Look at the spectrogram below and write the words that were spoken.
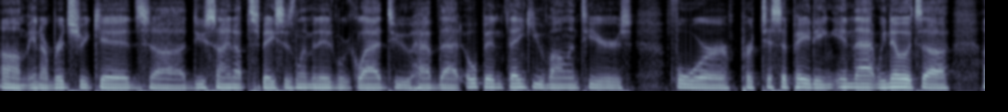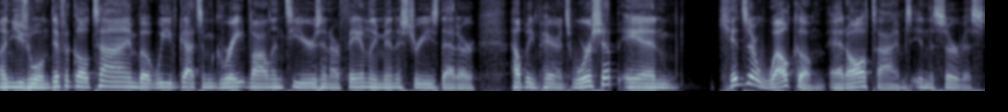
um, in our Bridge Street kids. Uh, do sign up. Space is limited. We're glad to have that open. Thank you, volunteers, for participating in that. We know it's a unusual and difficult time, but we've got some great volunteers in our family ministries that are helping parents worship and kids are welcome at all times in the service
